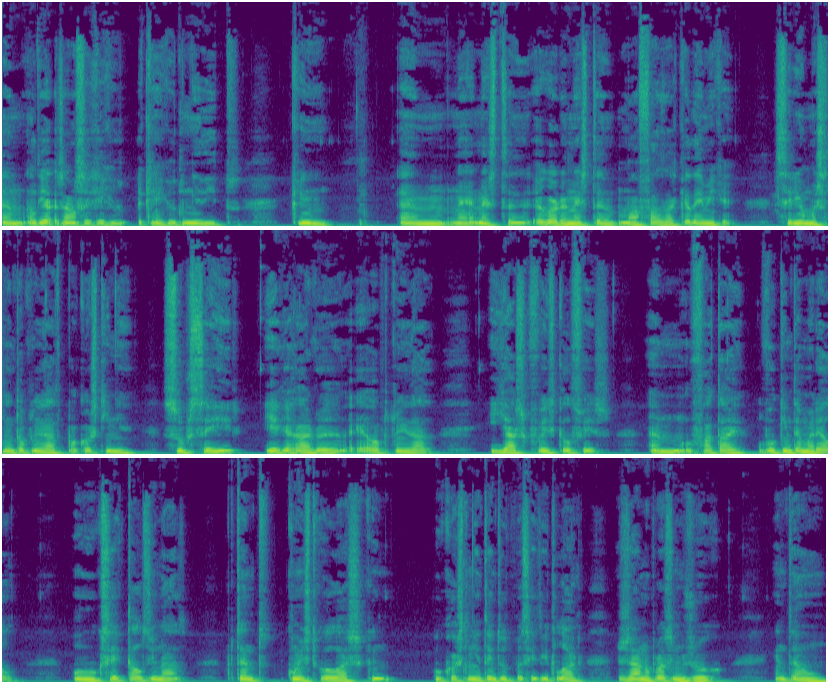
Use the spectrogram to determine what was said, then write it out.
Um, aliás, já não sei a quem, é quem é que eu tinha dito que um, nesta, agora nesta má fase académica seria uma excelente oportunidade para o Costinha sobressair e agarrar a, a oportunidade e acho que foi isso que ele fez. Um, o Fatai levou o quinto amarelo, o que sei que está lesionado, portanto com este gol acho que o Costinha tem tudo para ser titular já no próximo jogo, então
